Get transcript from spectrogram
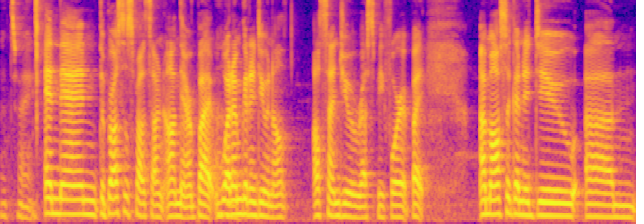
that's right. and then the Brussels sprouts aren't on there. But what Uh-huh. I'm gonna do, and I'll I'll send you a recipe for it. But I'm also gonna do um,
